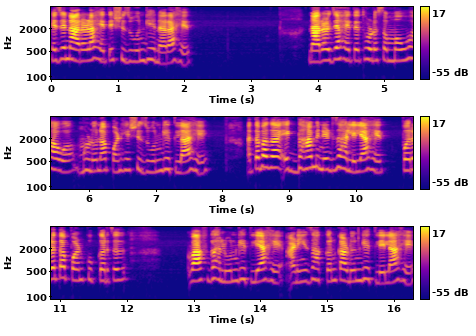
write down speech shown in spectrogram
हे जे नारळ आहे ते शिजवून घेणार आहेत. नारळ जे आहे ते थोडंसं मऊ व्हावं म्हणून आपण हे शिजवून घेतलं आहे. आता बघा एक दहा मिनिट झालेले आहेत. परत आपण कुकरचं वाफ घालून घेतली आहे आणि झाकण काढून घेतलेलं आहे.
